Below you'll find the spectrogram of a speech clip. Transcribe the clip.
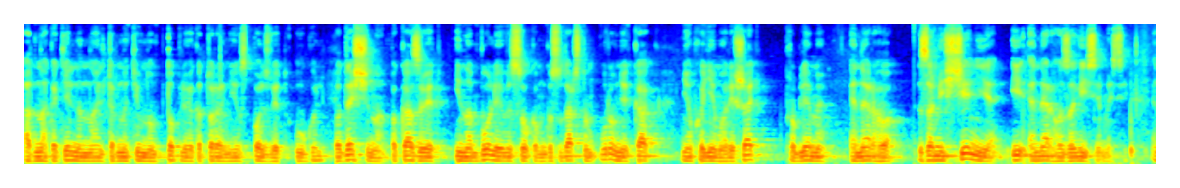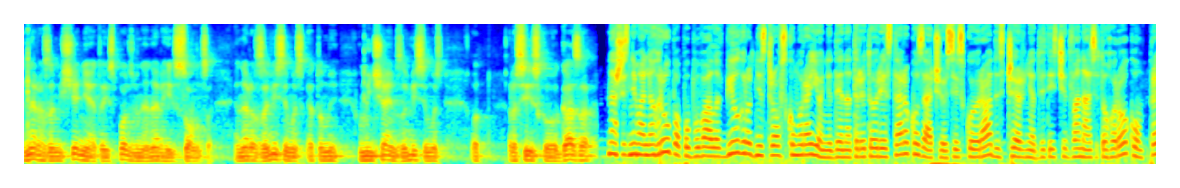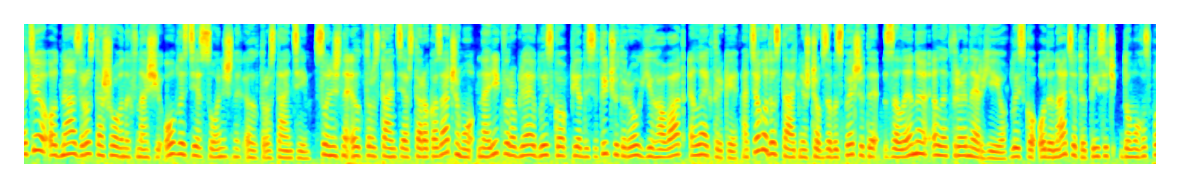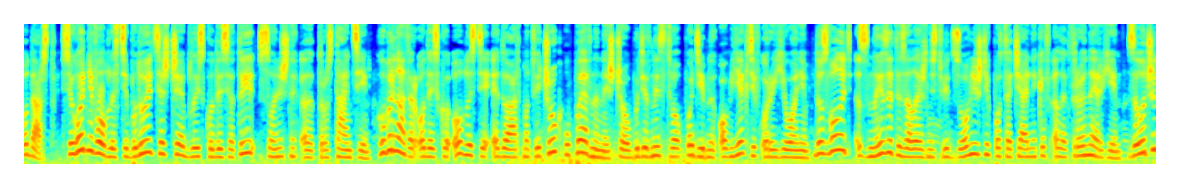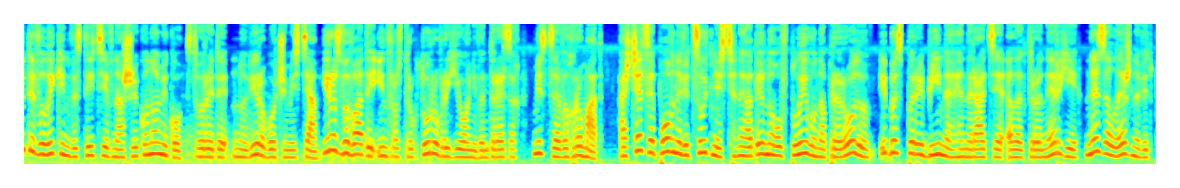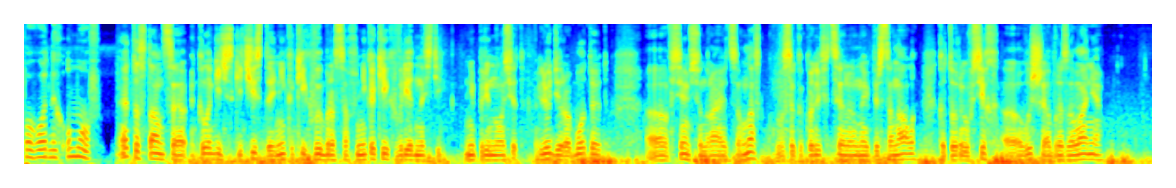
21 котельная на альтернативном топливе, которая не использует уголь. Одещина показывает и на более высоком государственном уровне, как необходимо решать проблемы энергозамещения и энергозависимости. Энергозамещение – это использование энергии солнца. Энергозависимость – это мы уменьшаем зависимость от российского газа, Наша знімальна група побувала в Білгород-Дністровському районі, де на території Старокозачої сільської ради з червня 2012 року працює одна з розташованих в нашій області сонячних електростанцій. Сонячна електростанція в Старокозачому на рік виробляє близько 54 гігават електрики, а цього достатньо, щоб забезпечити зеленою електроенергією близько 11 тисяч домогосподарств. Сьогодні в області будується ще близько 10 сонячних електростанцій. Губернатор Одеської області Едуард Матвійчук упевнений, що будівництво подібних об'єктів у регіоні дозволить знизити залежність від зовнішніх постачальників електроенергії, залучити великі інвестиції в нашу економіку, створити нові робочі місця і розвивати інфраструктуру в регіоні в інтересах місцевих громад. А ще це повна відсутність негативного впливу на природу і безперебійна генерація електроенергії незалежно від погодних умов. Эта станция экологически чистая, никаких выбросов, никаких вредностей не приносит. Люди работают, э, всем все нравится. У нас высококвалифицированный персонал, который у всех э, высшее образование,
